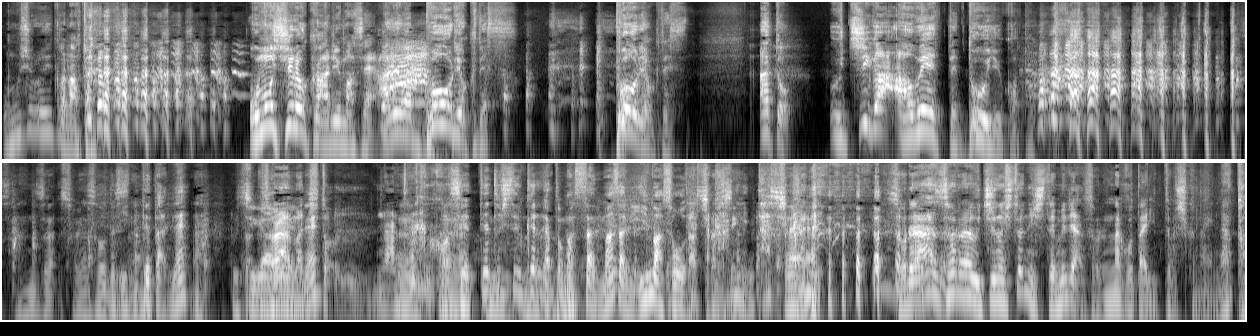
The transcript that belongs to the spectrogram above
面白いかなと。面白くありません。あれは暴力です。暴力です。あと、うちがアウェーってどういうこと？散々、そりゃそうですね。言ってたね。うちがアウェーね。それはまあちょっと、なんとなくこう、設定として受けるかと思う。まさに、まさに今そうだ確かに、確かに。それは、それはうちの人にしてみりゃ、そんなことは言ってほしくないなと。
